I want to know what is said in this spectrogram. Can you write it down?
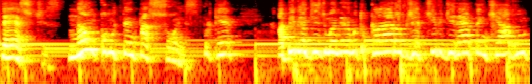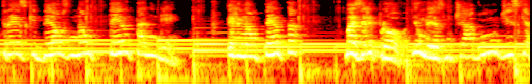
testes, não como tentações, porque a Bíblia diz de maneira muito clara, objetiva e direta em Tiago 1,13 que Deus não tenta ninguém. Ele não tenta mas ele prova. E o mesmo Tiago 1 diz que é,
